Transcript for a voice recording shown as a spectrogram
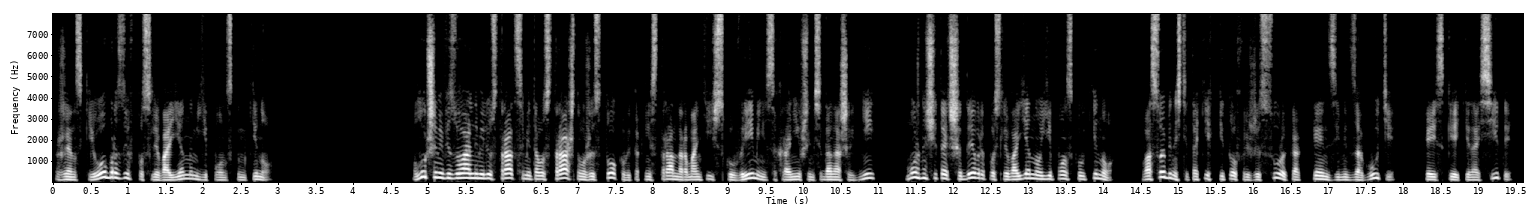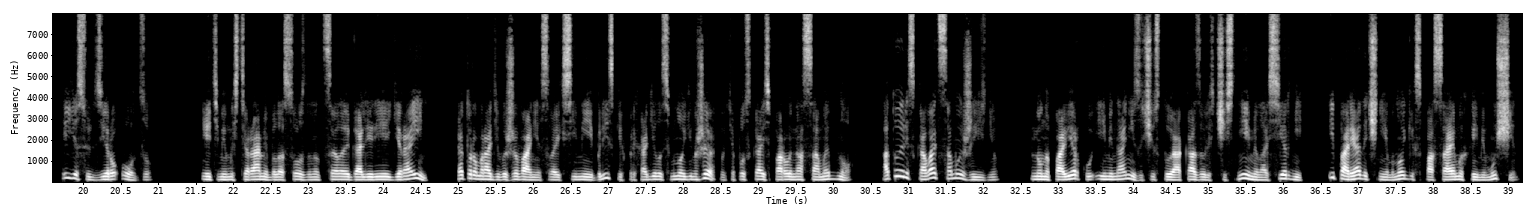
Женские образы в послевоенном японском кино. Лучшими визуальными иллюстрациями того страшного, жестокого и, как ни странно, романтического времени, сохранившимся до наших дней, можно считать шедевры послевоенного японского кино, в особенности таких китов режиссуры, как Кензи Мидзагути, Кейске Киноситы и Ясудзиро Отзу. Этими мастерами была создана целая галерея героинь, которым ради выживания своих семей и близких приходилось многим жертвовать, опускаясь порой на самое дно, а то и рисковать самой жизнью. Но на поверку именно они зачастую оказывались честнее, милосердней и порядочнее многих спасаемых ими мужчин.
